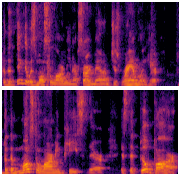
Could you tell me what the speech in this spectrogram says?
But the thing that was most alarming, and I'm sorry, man, I'm just rambling here, but the most alarming piece there is that Bill Barr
